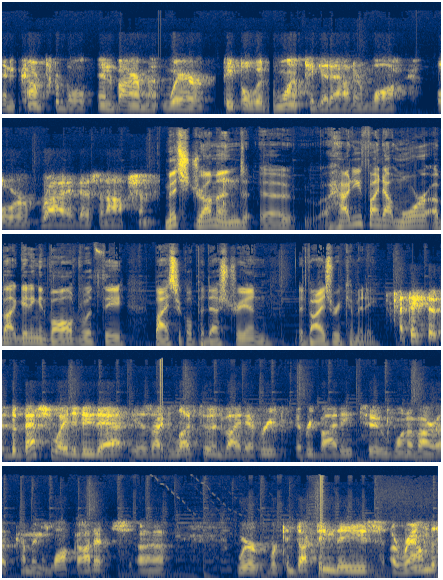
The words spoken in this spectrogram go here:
and comfortable environment where people would want to get out and walk or ride as an option. Mitch Drummond, uh, how do you find out more about getting involved with the Bicycle Pedestrian Advisory Committee? I think that the best way to do that is I'd love to invite every everybody to one of our upcoming walk audits. Uh, we're, we're conducting these around the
